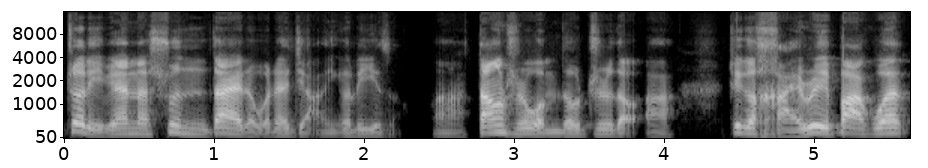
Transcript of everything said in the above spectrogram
这里边呢，顺带着我再讲一个例子。啊，当时我们都知道啊，这个海瑞罢官，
